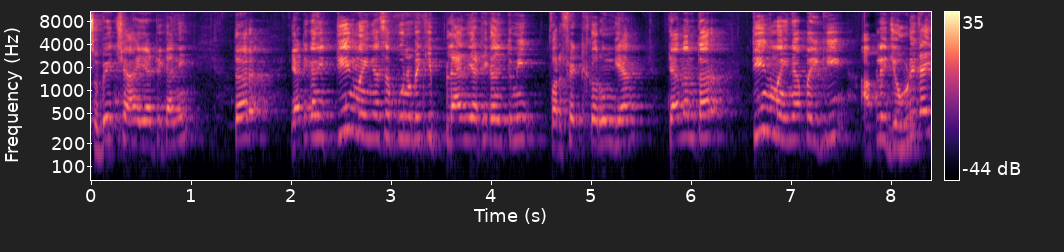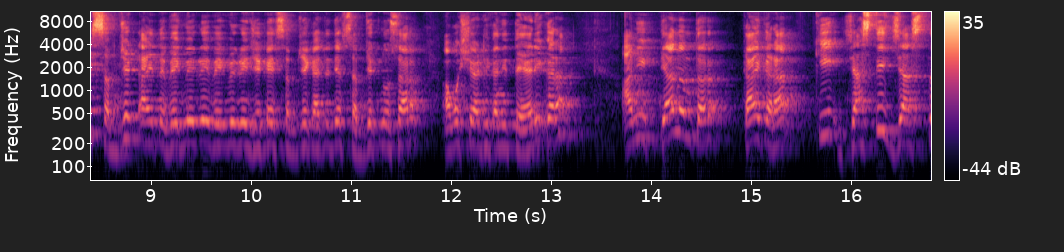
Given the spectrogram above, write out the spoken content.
शुभेच्छा आहे या ठिकाणी. तर या ठिकाणी तीन महिन्याचं पूर्णपैकी प्लॅन या ठिकाणी तुम्ही परफेक्ट करून घ्या. त्यानंतर तीन महिन्यापैकी आपले जेवढे काही सब्जेक्ट आहेत वेगवेगळे वेगवेगळे जे काही सब्जेक्ट आहेत त्या सब्जेक्टनुसार अवश्य या ठिकाणी तयारी करा. आणि त्यानंतर काय करा की जास्तीत जास्त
